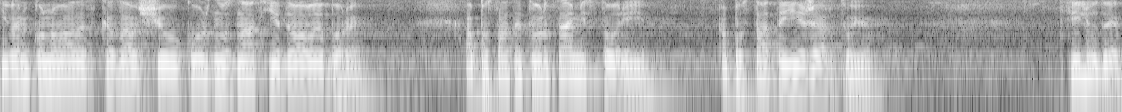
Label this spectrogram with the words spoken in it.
Євген Коновалець сказав, що у кожного з нас є два вибори: або стати творцем історії, або стати її жертвою. Ці люди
